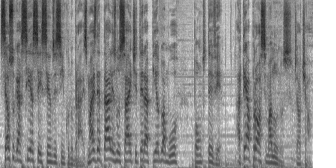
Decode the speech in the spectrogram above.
Celso Garcia 605 no Braz. Mais detalhes no site terapia do amor.tv. Até a próxima, alunos. Tchau, tchau.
